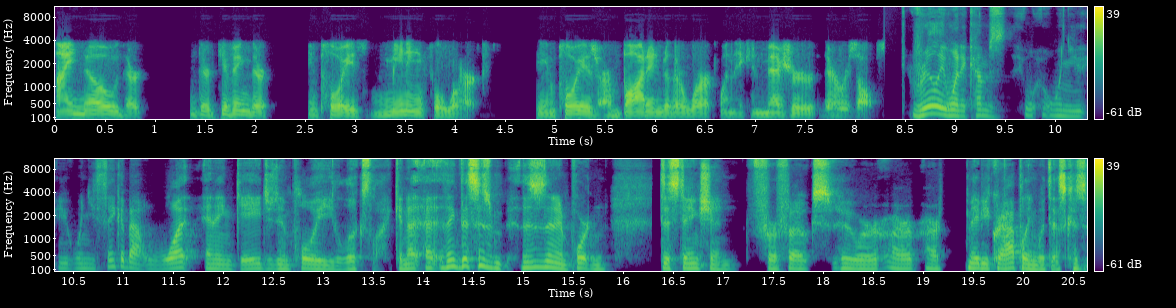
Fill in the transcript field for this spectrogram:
I know they're they're giving their employees meaningful work the employees are bought into their work when they can measure their results really when it comes when you, when you think about what an engaged employee looks like and I, I, think this is this is an important distinction for folks who are are, are maybe grappling with this because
